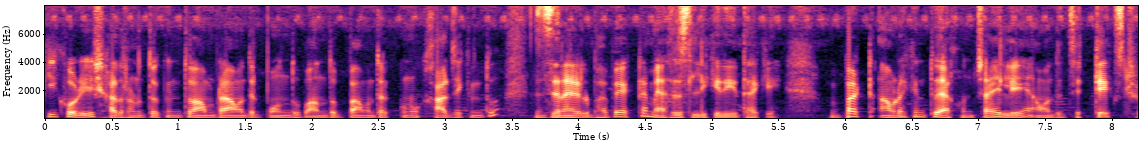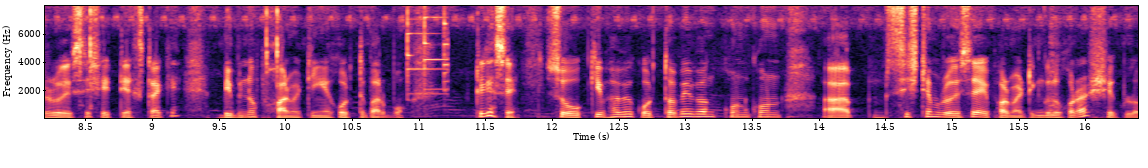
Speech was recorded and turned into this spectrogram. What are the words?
কি করি? সাধারণত কিন্তু আমরা আমাদের বন্ধু বান্ধব বা আমাদের কোনো কাজে কিন্তু জেনারেলভাবে একটা মেসেজ লিখে দিয়ে থাকি। বাট আমরা কিন্তু এখন চাইলে আমাদের যে টেক্সট রয়েছে, সেই টেক্সটটাকে বিভিন্ন ফরম্যাটিংয়ে করতে পারব। ঠিক আছে? সো কীভাবে করতে হবে এবং কোন কোন সিস্টেম রয়েছে এই ফরম্যাটিংগুলো করার সেগুলো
